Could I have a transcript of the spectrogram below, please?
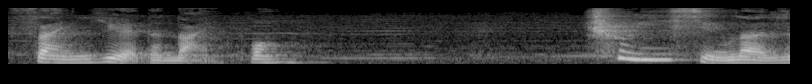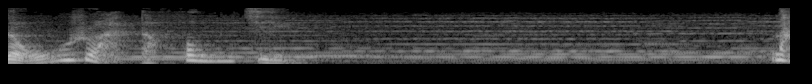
三月的暖风，吹醒了柔软的风景，那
